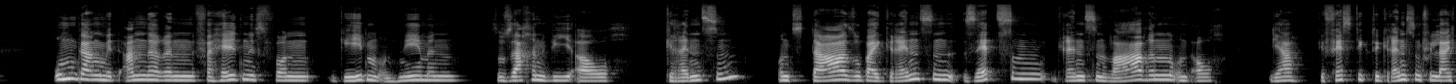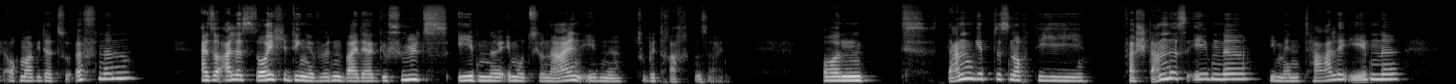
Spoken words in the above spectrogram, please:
Umgang mit anderen, Verhältnis von Geben und Nehmen, so Sachen wie auch Grenzen und da so bei Grenzen setzen, Grenzen wahren und auch ja, gefestigte Grenzen vielleicht auch mal wieder zu öffnen. Also alles solche Dinge würden bei der Gefühlsebene, emotionalen Ebene zu betrachten sein. Und dann gibt es noch die Verstandesebene, die mentale Ebene.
